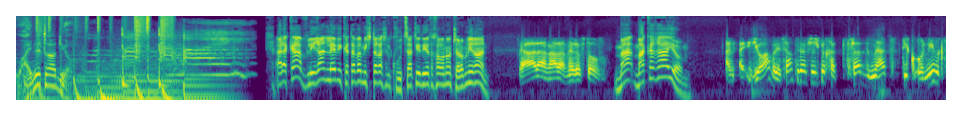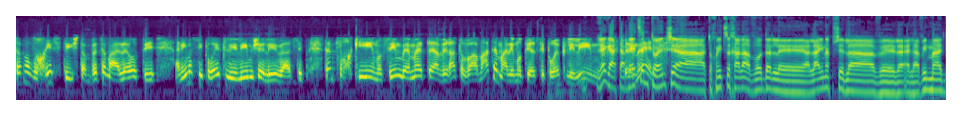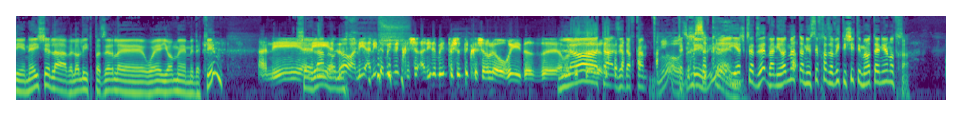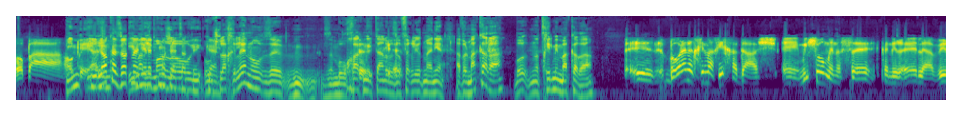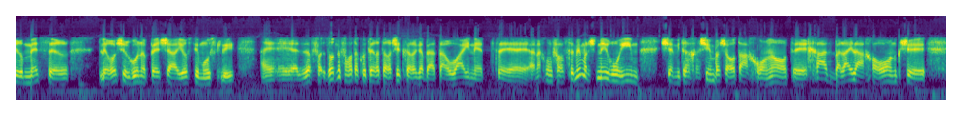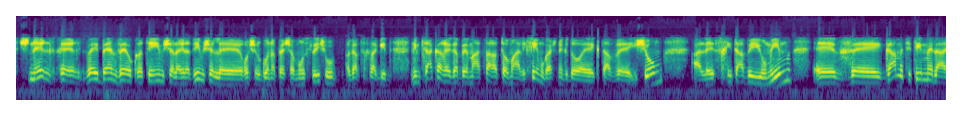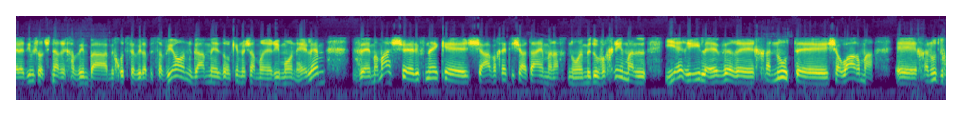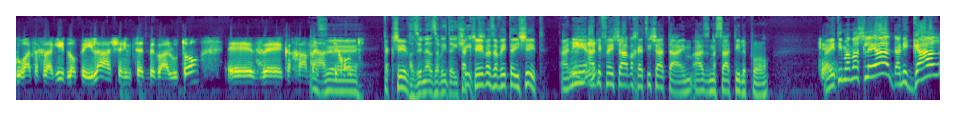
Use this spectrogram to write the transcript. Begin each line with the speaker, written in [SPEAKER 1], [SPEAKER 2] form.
[SPEAKER 1] ynet רדיו.
[SPEAKER 2] על הקו, לירן לוי, כתב המשטרה של קבוצת ידיעות אחרונות, שלום לירן.
[SPEAKER 3] אהלן, אהלן, ערב טוב.
[SPEAKER 2] מה, מה קרה היום?
[SPEAKER 3] יואב, אני שמתי לב שיש בך צד מעט דיכאוני וקצת מזוכיסטי, שאתה בעצם מעלה אותי. אני עם הסיפורי פלילים שלי, והסיפ... אתם צוחקים, עושים באמת אווירה טובה, מה אתם מעלים אותי על סיפורי פלילים?
[SPEAKER 2] רגע, אתה
[SPEAKER 3] באמת?
[SPEAKER 2] בעצם טוען שהתוכנית צריכה לעבוד על אה, ה lineup שלה ולהבין מה ה-DNA שלה ולא להתפזר לאירועי יום אה, מדכאים?
[SPEAKER 3] אני,
[SPEAKER 2] שאלה
[SPEAKER 3] אני,
[SPEAKER 2] מאוד-
[SPEAKER 3] לא, אני, אני תמיד מתקשר, אני תמיד פשוט מתקשר להוריד, אז... אה,
[SPEAKER 2] לא. אתה, זה דווקא,
[SPEAKER 4] לא, זה
[SPEAKER 2] תקשיב,
[SPEAKER 4] מסקרן.
[SPEAKER 2] יש קצת זה, ואני עוד מעט, אני אוסיף לך זווית אישית, היא מאוד תעניין אותך.
[SPEAKER 3] הופה,
[SPEAKER 4] אם-
[SPEAKER 3] אוקיי.
[SPEAKER 2] היא לא כזאת מעניינת
[SPEAKER 4] אם
[SPEAKER 2] כמו
[SPEAKER 4] הרימון
[SPEAKER 2] שיצאתי,
[SPEAKER 4] לא
[SPEAKER 2] כן.
[SPEAKER 4] הושלך אלינו, זה- זה מורחק
[SPEAKER 3] כן.
[SPEAKER 4] מאיתנו וזה הופך להיות מעניין. אבל מה קרה? בואו נתחיל ממה קרה.
[SPEAKER 3] אה, בואו אולי נתחיל מהכי חדש. אה, מישהו מנסה כנראה להעביר מסר לראש ארגון הפשע יוסי מוסלי. אה, זאת לפחות הכותרת הראשית כרגע באתר ynet. אה, אנחנו מפרסמים על שני אירועים שמתרחשים בשעות האחרונות. אה, אחד, בלילה האחרון, כששני רכבי BMW יוקרתיים של הילדים של ראש ארגון הפשע מוסלי, שהוא אגב צריך להגיד, נמצא כרגע במעצר עד תום ההליכים, הוגש נגדו כתב אישום על סחיטה באיומים, וגם מציתים לילדים שלו את שני הרכבים מחוץ לווילה בסביון, גם אה, זורקים לשם אה, רימון הלם, וממש אה, לפני כשעה וחצי, שעתיים, אנחנו מדווחים על ירי לעבר אה, חנות שווארמה, חנות סגורה צריך להגיד, לא פעילה, שנמצאת בבעלותו, וככה
[SPEAKER 2] אז
[SPEAKER 3] מהשיחות...
[SPEAKER 2] תקשיב,
[SPEAKER 4] אז הנה הזווית האישית.
[SPEAKER 2] תקשיב הזווית האישית. אני
[SPEAKER 3] Mhm.
[SPEAKER 2] עד לפני שעה וחצי, שעתיים, אז נסעתי לפה,
[SPEAKER 3] כן.
[SPEAKER 2] הייתי ממש ליד, אני גר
